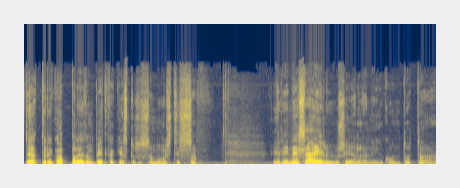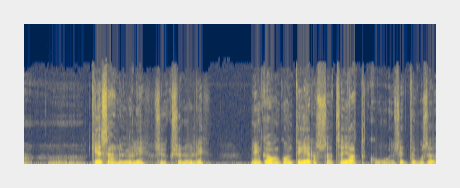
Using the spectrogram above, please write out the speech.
Teatterikappaleet on pitkäkestoisessa muistissa. Eli ne säilyy siellä niin kuin tota, kesän yli, syksyn yli, niin kauan kuin on tiedossa, että se jatkuu. Ja sitten kun, se,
